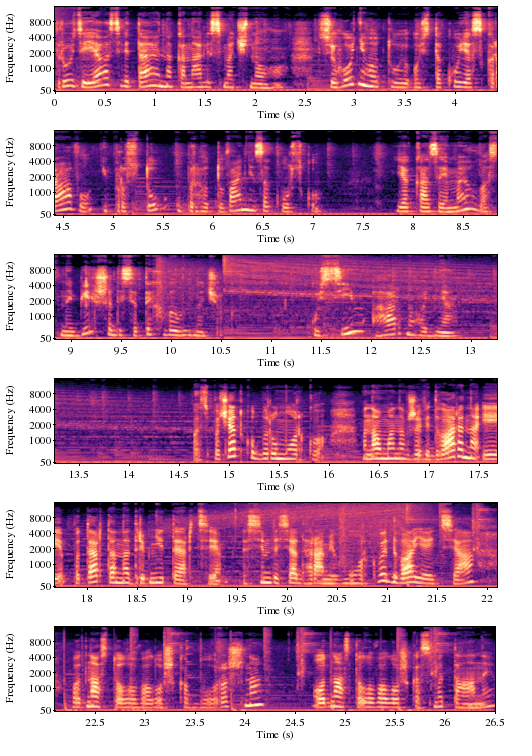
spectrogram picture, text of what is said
Друзі, я вас вітаю на каналі Смачного. Сьогодні готую ось таку яскраву і просту у приготуванні закуску, яка займе у вас не більше 10 хвилиночок. Усім гарного дня! Спочатку беру моркву. Вона в мене вже відварена і потерта на дрібній терці. 70 грамів моркви, 2 яйця, 1 столова ложка борошна, 1 столова ложка сметани,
